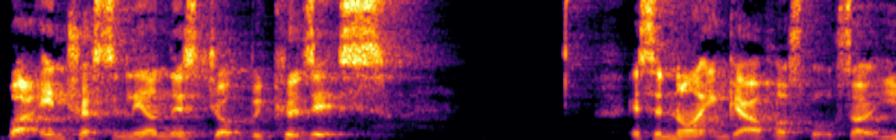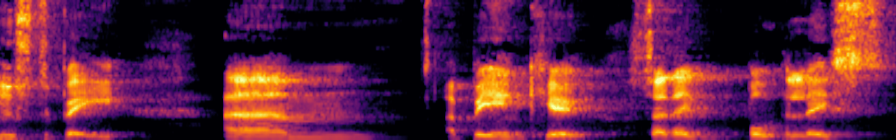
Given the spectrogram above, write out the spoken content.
But interestingly, on this job, because it's it's a Nightingale hospital, so it used to be um, a B and Q. So they bought the lease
